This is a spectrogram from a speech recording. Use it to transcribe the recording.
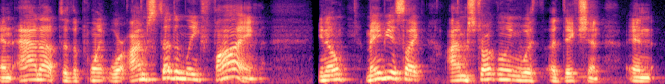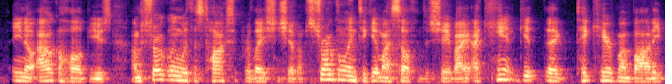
and add up to the point where I'm suddenly fine. You know, maybe it's like I'm struggling with addiction and you know alcohol abuse. I'm struggling with this toxic relationship. I'm struggling to get myself into shape. I, I can't get uh, take care of my body.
